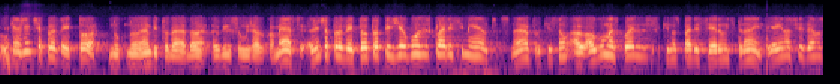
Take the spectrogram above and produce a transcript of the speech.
O que a gente aproveitou no, no âmbito da, da, Organização Mundial do Comércio, a gente aproveitou para pedir alguns esclarecimentos, né? Porque são algumas coisas que nos pareceram estranhas. E aí nós fizemos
